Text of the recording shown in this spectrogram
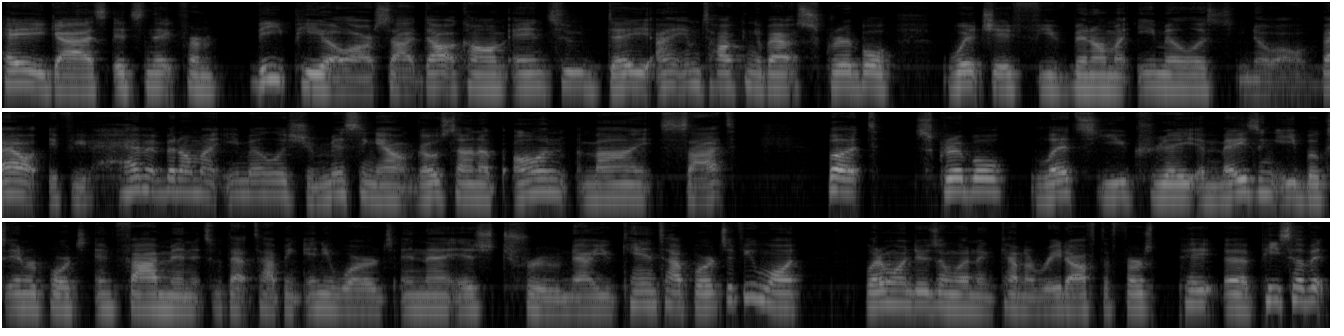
Hey guys, it's Nick from theplrsite.com and today I am talking about Sqribble, which if you've been on my email list, you know all about. If you haven't been on my email list, you're missing out. Go sign up on my site. But Sqribble lets you create amazing ebooks and reports in five minutes without typing any words, and that is true. Now, you can type words if you want. What I'm going to do is I'm going to kind of read off the first uh, piece of it,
